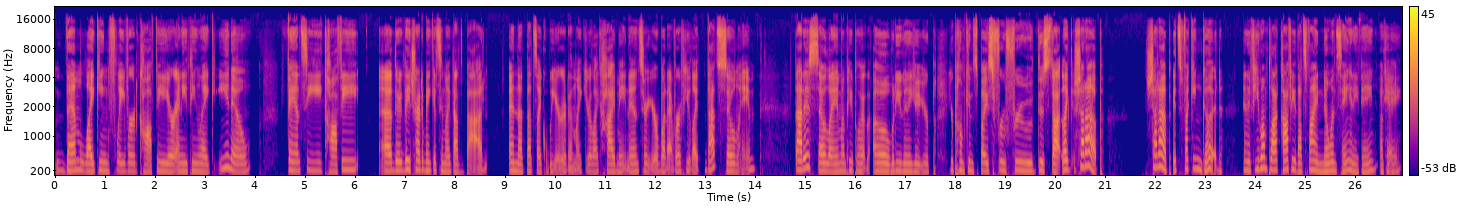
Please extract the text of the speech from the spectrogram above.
them liking flavored coffee or anything like, you know, fancy coffee uh, they try to make it seem like that's bad and that that's like weird and like you're like high maintenance or you're whatever if you like that's so lame. That is so lame when people are oh what are you gonna get your your pumpkin spice frou frou this that like shut up. Shut up. It's fucking good. And if you want black coffee that's fine. No one's saying anything. Okay.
